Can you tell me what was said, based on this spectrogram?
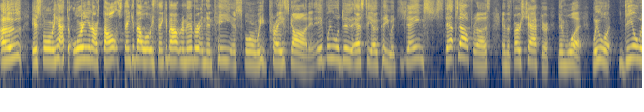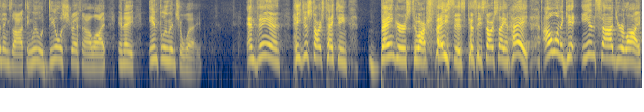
O is for we have to orient our thoughts, think about what we think about, remember. And then P is for we praise God. And if we will do S T O P, which James steps out for us in the first chapter, then what? We will deal with anxiety, we will deal with stress in our life in a influential way. And then he just starts taking bangers to our faces because he starts saying, Hey, I want to get inside your life.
